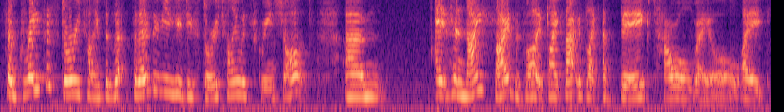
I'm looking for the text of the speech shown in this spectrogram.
So great for storytelling. For, for those of you who do storytelling with screenshots um it's a nice size as well. It's like that is like a big towel rail. Like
